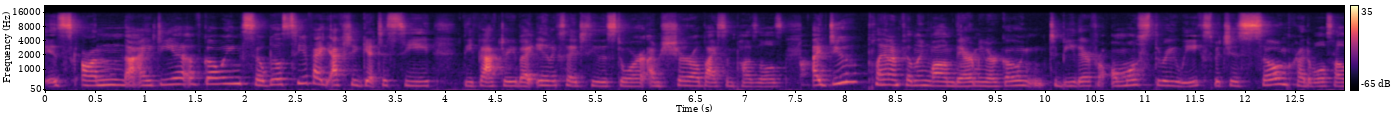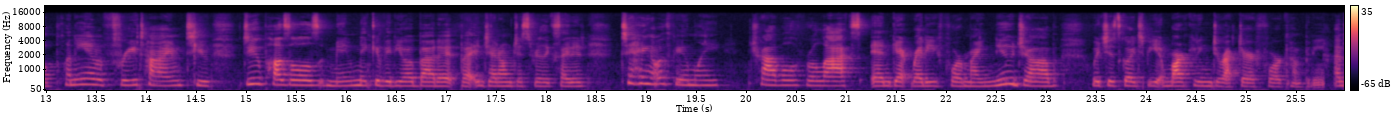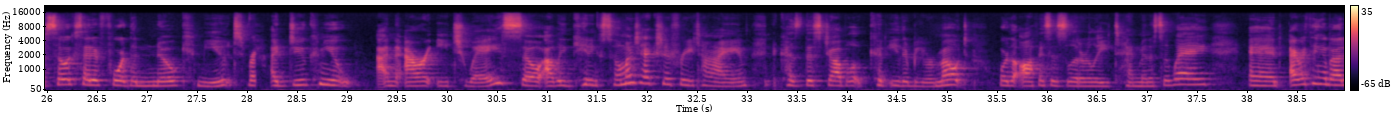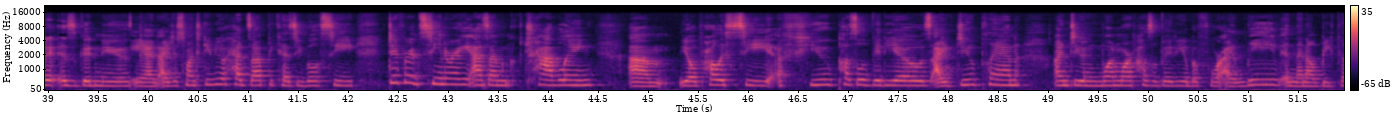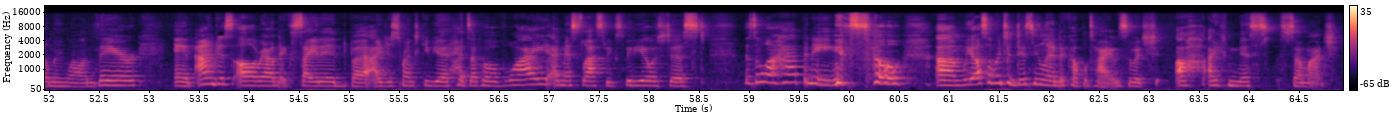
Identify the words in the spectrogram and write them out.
is on the idea of going. So we'll see if I actually get to see the factory, but I am excited to see the store. I'm sure I'll buy some puzzles. I do plan on filming while I'm there. I mean, we're going to be there for almost three weeks, which is so incredible. So I'll have plenty of free time to do puzzles, maybe make a video about it. But in general, I'm just really excited to hang out with family travel, relax, and get ready for my new job, which is going to be a marketing director for a company. I'm so excited for the no commute. I do commute an hour each way, so I'll be getting so much extra free time because this job could either be remote or the office is literally 10 minutes away and everything about it is good news and I just want to give you a heads up because you will see different scenery as I'm traveling. Um, you'll probably see a few puzzle videos. I do plan on doing one more puzzle video before I leave and then I'll be filming while I'm there and I'm just all around excited but I just wanted to give you a heads up of why I missed last week's video. It's just there's a lot happening. So um, we also went to Disneyland a couple times which uh, I missed so much.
